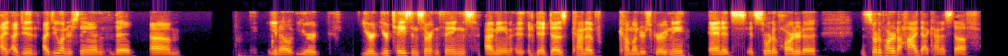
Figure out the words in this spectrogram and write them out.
I, I do I do understand that um you know your your your taste in certain things I mean it, it does kind of come under scrutiny and it's it's sort of harder to it's sort of harder to hide that kind of stuff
